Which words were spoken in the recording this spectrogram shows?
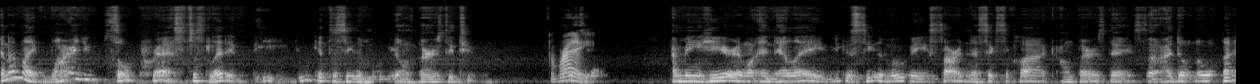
And I'm like, why are you so pressed? Just let it be. You get to see the movie on Thursday too. Right. I mean, here in, in LA, you can see the movie starting at six o'clock on Thursday. So I don't know why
